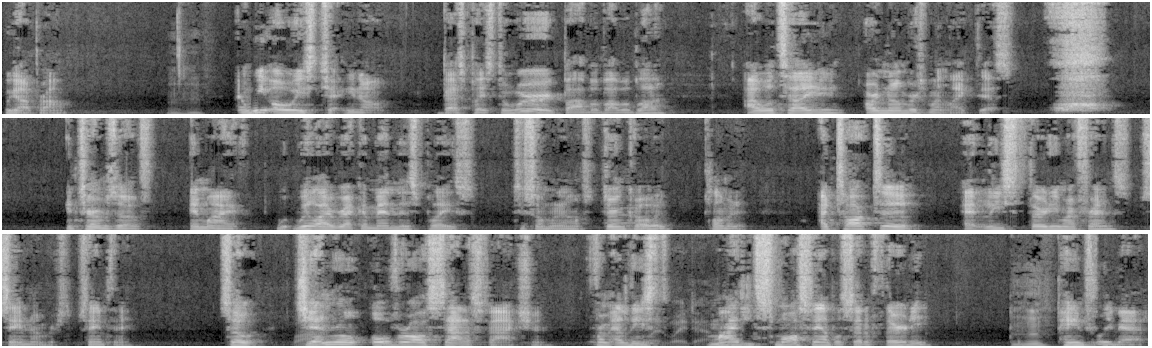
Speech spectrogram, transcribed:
we got a problem. Mm-hmm. And we always check, you know, best place to work, blah, blah, blah, blah, blah. I will tell you, our numbers went like this in terms of am I will I recommend this place to someone else during COVID? Plummeted. I talked to at least 30 of my friends, same numbers, same thing. So wow. general overall satisfaction from at least my small sample set of 30, mm-hmm. painfully bad.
